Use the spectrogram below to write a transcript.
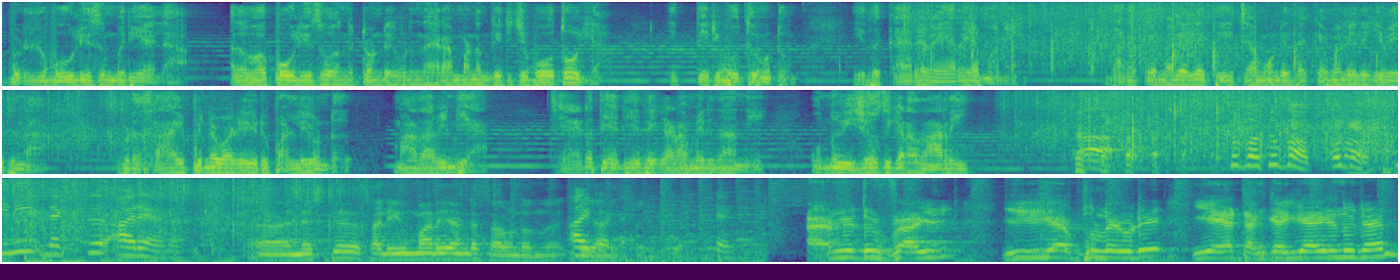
ഇവിടെ ഒരു പോലീസും വരികയല്ല. അഥവാ പോലീസ് വന്നിട്ടുണ്ട് ഇവിടെ നേരം പണം തിരിച്ചു പോകത്തുമില്ല ഇത്തിരി ബുദ്ധിമുട്ടും. ഇത് കര വേറെ മോനെ. വടക്കേമലയിൽ തീച്ചാമുണ്ടി തെക്കേമലയിലേക്ക് വരുന്ന. ഇവിടെ സായിപ്പിന്റെ വഴി ഒരു പള്ളിയുണ്ട്. മാതാവിന്റെയാ ചേട്ടത്തി അരിയത്തെ കാണാൻ വരുന്ന നീ. ഒന്ന് വിശ്വസിക്കണം എന്നറി സൂപ്പർ സൂപ്പർ ഓക്കെ ഇനി നെക്സ്റ്റ് ആരെയാണ്? നെക്സ്റ്റ് സലീം മാറിയാന്റെ സൗണ്ട് ഒന്ന് ആയിക്കോട്ടെ. ശരി. അങ്ങോട്ട് ഫയൽ ഈ അബ്ദുള്ളയുടെ ഏട്ടൻ കൈയായിരുന്നു ഞാൻ.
